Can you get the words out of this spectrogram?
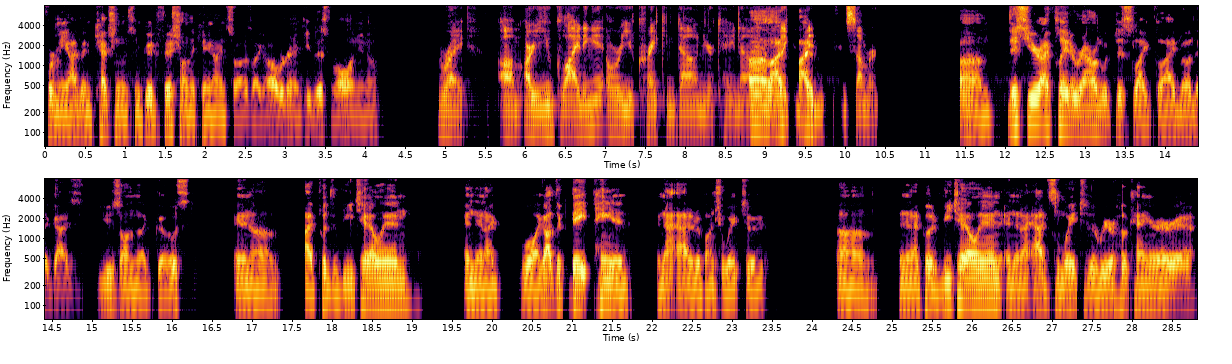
for me. I've been catching some good fish on the K9, so I was like, oh, we're gonna keep this rolling, you know. right. Um, are you gliding it or are you cranking down your K9 Um, I- like I- in, in summer? Um this year i played around with this like glide mode that guys use on the ghost. And um i put the v-tail in and then i well i got the bait painted and that added a bunch of weight to it. Um and then i put v-tail in and then i add some weight to the rear hook hanger area.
